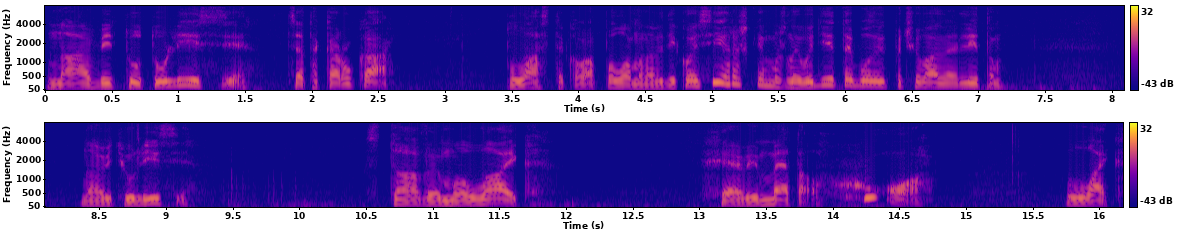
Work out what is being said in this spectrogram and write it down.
Навіть тут у лісі. Це така рука. Пластикова, поломана від якоїсь іграшки, можливо, діти були відпочивали літом. Навіть у лісі. Ставимо лайк. Heavy metal. Хо! Лайк.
